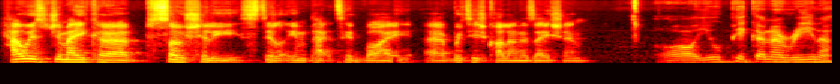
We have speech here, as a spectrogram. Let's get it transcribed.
How is Jamaica socially still impacted by uh, British colonization? Oh, you pick an arena.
